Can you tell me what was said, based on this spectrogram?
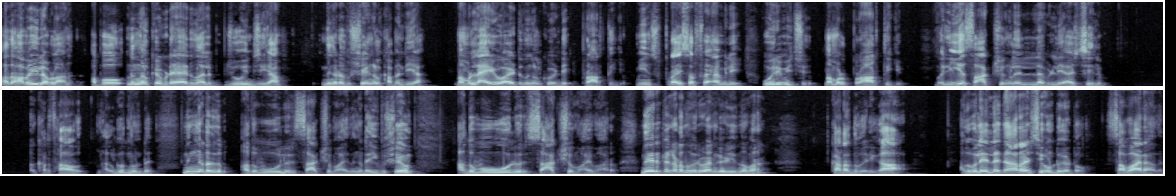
അത് അവൈലബിൾ ആണ്. അപ്പോൾ നിങ്ങൾക്ക് എവിടെയായിരുന്നാലും ജോയിൻ ചെയ്യാം. നിങ്ങളുടെ വിഷയങ്ങൾ കമന്റ് ചെയ്യാം. നമ്മൾ ലൈവായിട്ട് നിങ്ങൾക്ക് വേണ്ടി പ്രാർത്ഥിക്കും. മീൻസ് പ്രൈസർ ഫാമിലി ഒരുമിച്ച് നമ്മൾ പ്രാർത്ഥിക്കും. വലിയ സാക്ഷ്യങ്ങൾ എല്ലാ വെള്ളിയാഴ്ചയിലും കർത്താവ് നൽകുന്നുണ്ട്. നിങ്ങളുടേതും അതുപോലൊരു സാക്ഷ്യമായി നിങ്ങളുടെ ഈ വിഷയം അതുപോലൊരു സാക്ഷ്യമായി മാറും. നേരിട്ട് കടന്നു വരുവാൻ കഴിയുന്നവർ കടന്നു വരിക. അതുപോലെ എല്ലാ ഞായറാഴ്ചയും ഉണ്ട് കേട്ടോ. സഭാരാധന.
